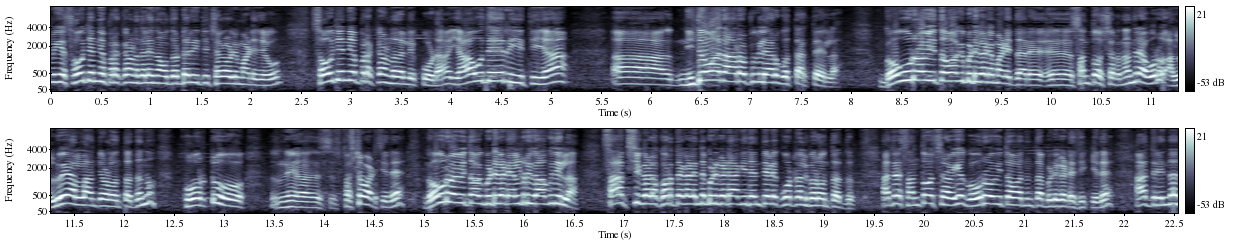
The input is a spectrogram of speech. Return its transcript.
ನಿಮಗೆ ಸೌಜನ್ಯ ಪ್ರಕರಣದಲ್ಲಿ ನಾವು ದೊಡ್ಡ ರೀತಿ ಚಳವಳಿ ಮಾಡಿದೆವು. ಸೌಜನ್ಯ ಪ್ರಕರಣದಲ್ಲಿ ಕೂಡ ಯಾವುದೇ ರೀತಿಯ ನಿಜವಾದ ಆರೋಪಿಗಳು ಯಾರು ಗೊತ್ತಾಗ್ತಾ ಇಲ್ಲ. ಗೌರವಿತವಾಗಿ ಬಿಡುಗಡೆ ಮಾಡಿದ್ದಾರೆ ಸಂತೋಷರನ್ನು ಅಂದರೆ ಅವರು ಅಲ್ಲವೇ ಅಲ್ಲ ಅಂತ ಹೇಳುವಂಥದ್ದನ್ನು ಕೋರ್ಟು ಸ್ಪಷ್ಟಪಡಿಸಿದೆ. ಗೌರವಯುತವಾಗಿ ಬಿಡುಗಡೆ ಎಲ್ಲರಿಗೂ ಆಗುದಿಲ್ಲ. ಸಾಕ್ಷಿಗಳ ಕೊರತೆಗಳಿಂದ ಬಿಡುಗಡೆ ಆಗಿದೆ ಅಂತೇಳಿ ಕೋರ್ಟಲ್ಲಿ ಬರುವಂಥದ್ದು. ಆದರೆ ಸಂತೋಷ್ ರಾವ್ಗೆ ಗೌರವಯುತವಾದಂಥ ಬಿಡುಗಡೆ ಸಿಕ್ಕಿದೆ. ಆದ್ದರಿಂದ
